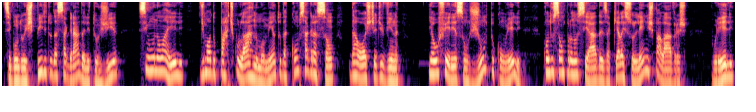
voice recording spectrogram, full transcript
segundo o espírito da sagrada liturgia, se unam a ele de modo particular no momento da consagração da hóstia divina e a ofereçam junto com ele quando são pronunciadas aquelas solenes palavras: por ele,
